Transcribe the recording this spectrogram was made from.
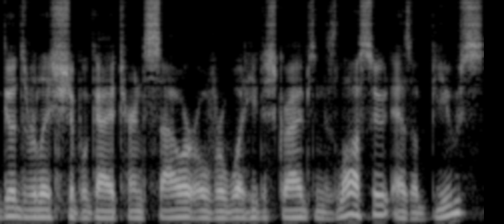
Goode's relationship with Gaia turned sour over what he describes in his lawsuit as abuse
